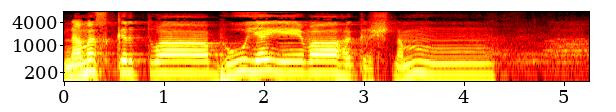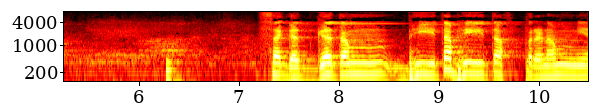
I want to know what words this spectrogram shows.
നമസ്കൃത്വാ ഭൂയ ഏവാഹ കൃഷ്ണം സ ഗദ്ഗതം ഭീതഭീത പ്രണമ്യ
